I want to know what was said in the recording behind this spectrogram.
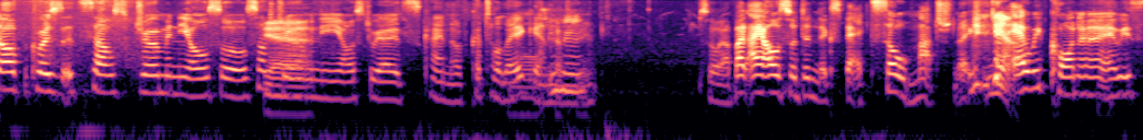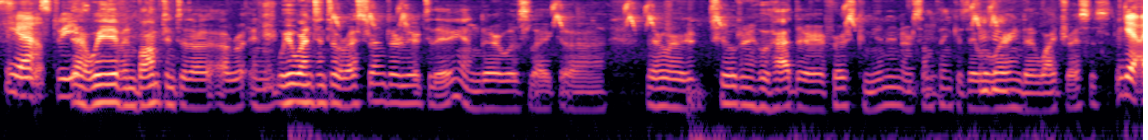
kind of because it's South Germany also. South Yeah. Germany, Austria, it's kind of Catholic More and Mhm. Catholic. So yeah. But I also didn't expect so much. Like Yeah. in every corner, every Yeah. street. Yeah, we even bumped into the. A, in, we went into a restaurant earlier today, and there was like uh, there were children who had their first communion or something because they were Mhm. wearing the white dresses. Yeah.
